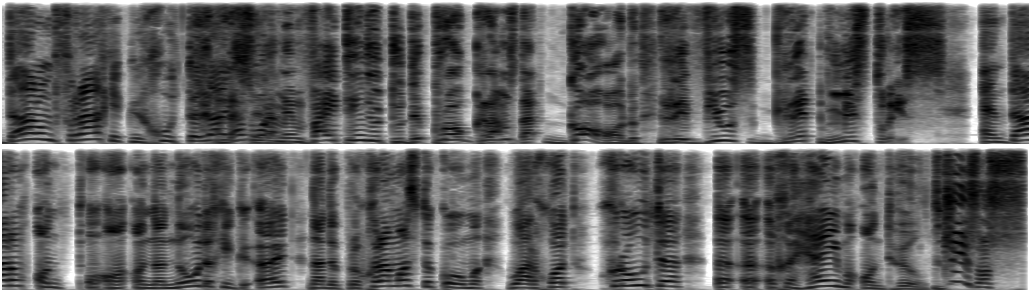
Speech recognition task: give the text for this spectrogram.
Daarom vraag ik u goed te And that's why I'm luisteren. inviting you to the programs that God reveals great mysteries. En daarom on- on- on- nodig ik u uit naar de programma's te komen waar God grote eh, eh, geheimen onthult. Jesus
